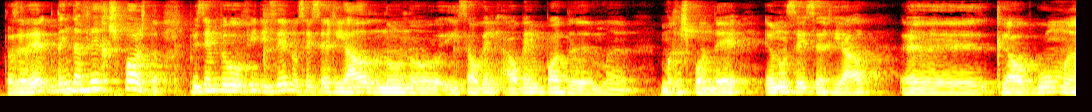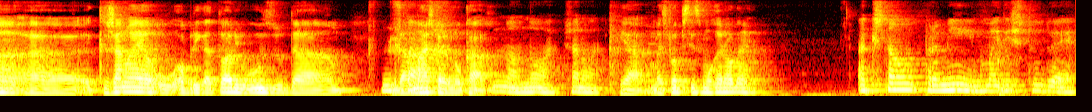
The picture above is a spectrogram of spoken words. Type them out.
Estás a ver? Tem de haver resposta. Por exemplo, eu ouvi dizer, não sei se é real, não, e se alguém, alguém pode me, me responder, eu não sei se é real que alguma uh, que já não é o obrigatório o uso da, da máscara no carro. Não, não é, já não é. Yeah, mas foi preciso morrer alguém. A questão para mim no meio disto tudo é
